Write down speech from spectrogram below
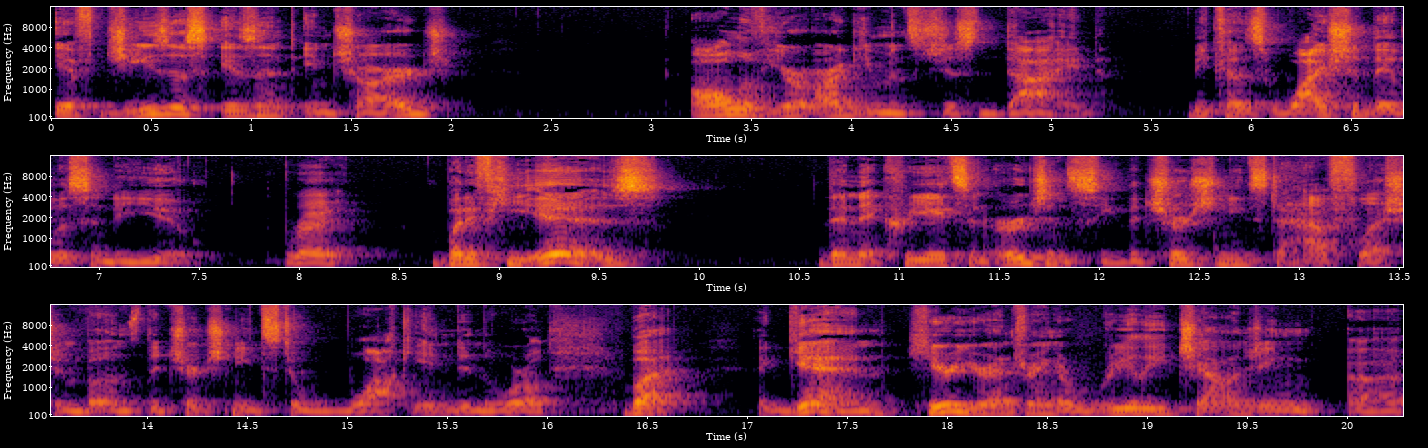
if Jesus isn't in charge, all of your arguments just died because why should they listen to you? Right. But if he is, then it creates an urgency. The church needs to have flesh and bones. The church needs to walk into the world. But again, here you're entering a really challenging, uh,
